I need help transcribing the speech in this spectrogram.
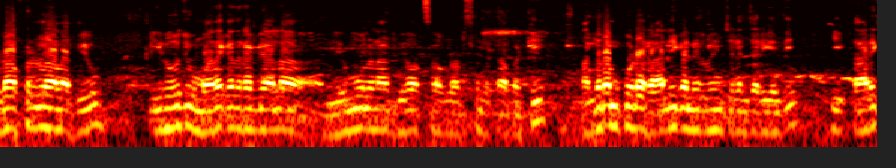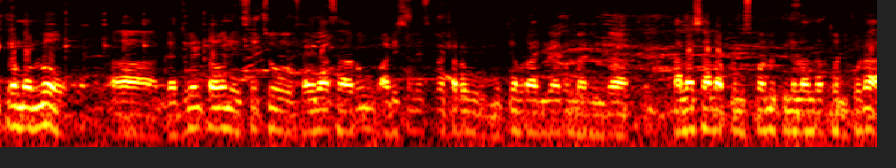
good afternoon all of you ఈరోజు మాదక ద్రవ్యాల నిర్మూలన దినోత్సవం నడుస్తుంది కాబట్టి అందరం కూడా ర్యాలీగా నిర్వహించడం జరిగింది. ఈ కార్యక్రమంలో Gajwel town SHO Saila sir additional inspector Mutyam Raju గారు మరియు కళాశాల ప్రిన్సిపల్ పిల్లలందరితో కూడా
